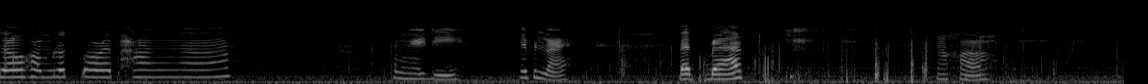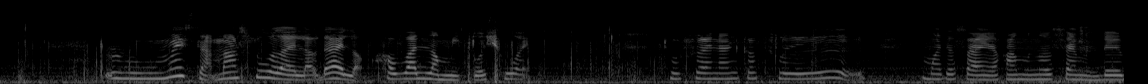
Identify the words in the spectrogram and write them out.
เราทำรถบอยพังนะ ไงดี ไม่เป็นไร แบบแบบนะคะเราไม่สามารถสู้อะไรเราได้หรอก เพราะว่าเรามีตัวช่วย ตัวช่วยนั้นก็คือมอเตอร์ไซค์นะคะมอเตอร์ไซค์เหมือนเดิม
